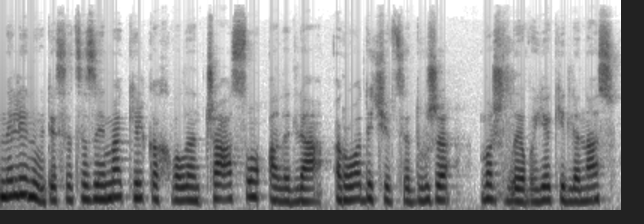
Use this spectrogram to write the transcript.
Не лінуйтеся, це займе кілька хвилин часу, але для родичів це дуже важливо, як і для нас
